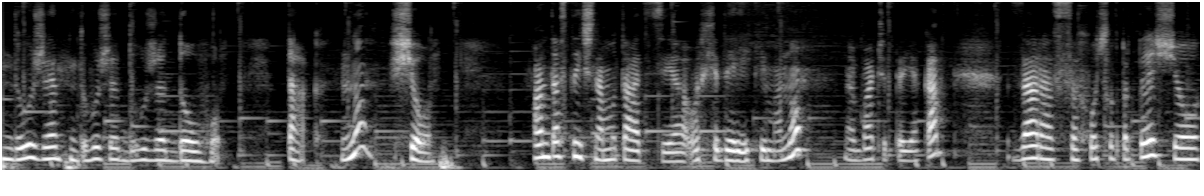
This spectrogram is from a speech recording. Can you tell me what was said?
дуже-дуже-дуже довго. Так, ну що, фантастична мутація орхідеї Кімано. Бачите, яка. Зараз хочу про те, що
